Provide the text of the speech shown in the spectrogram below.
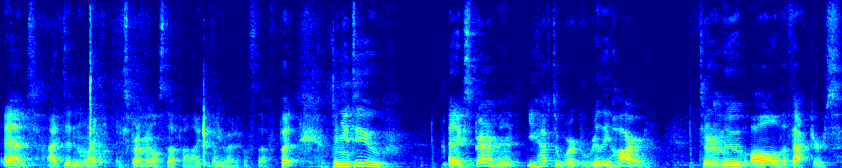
And I didn't like experimental stuff. I liked theoretical stuff. But when you do an experiment, you have to work really hard to remove all the factors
